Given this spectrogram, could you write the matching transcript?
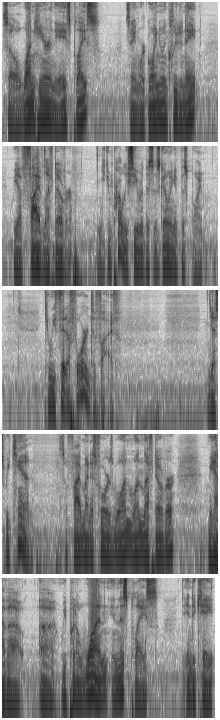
So 1 here in the ace place, saying we're going to include an 8. We have 5 left over. And you can probably see where this is going at this point. Can we fit a 4 into 5? Yes, we can. So 5 minus 4 is 1, 1 left over. We have a, uh, we put a 1 in this place to indicate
